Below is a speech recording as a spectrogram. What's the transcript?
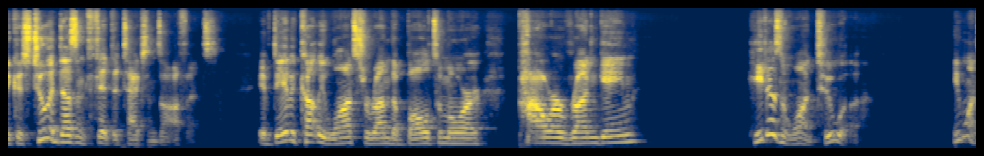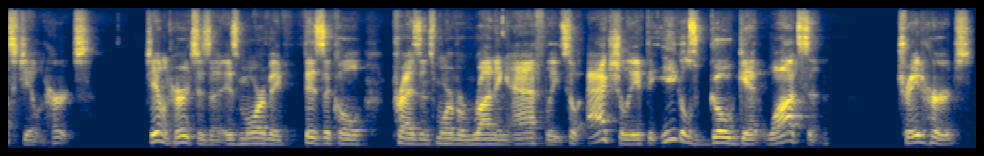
because Tua doesn't fit the Texans offense. If David Culley wants to run the Baltimore power run game, he doesn't want Tua. He wants Jalen Hurts. Jalen Hurts is a, is more of a physical presence, more of a running athlete. So actually, if the Eagles go get Watson, trade Hurts,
